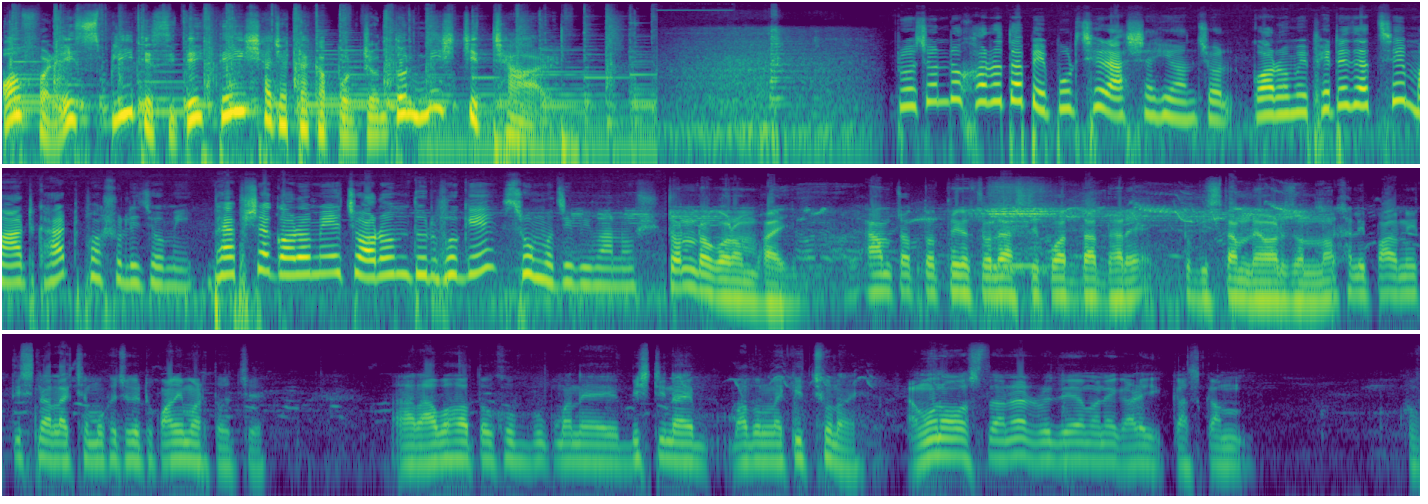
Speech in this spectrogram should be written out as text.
অফারে স্প্লিট এসিতে তেইশ হাজার টাকা পর্যন্ত নিশ্চিত ছাড়। প্রচণ্ড খরতাপে পুড়ছে রাজশাহী অঞ্চল। গরমে ফেটে যাচ্ছে মাঠঘাট ফসলি জমি। ব্যবসা গরমে চরম দুর্ভোগে শ্রমজীবী মানুষ। প্রচণ্ড গরম ভাই। আম চত্বর থেকে চলে আসছি পদ্মার ধারে একটু বিশ্রাম নেওয়ার জন্য। খালি পানি তৃষ্ণা লাগছে মুখে চোখে একটু পানি মারতে হচ্ছে। আর আবহাওয়া তো খুব মানে বৃষ্টি নাই বাদল নাই কিচ্ছু নাই। এমন অবস্থা না রোদে মানে গাড়ি কাজকাম খুব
